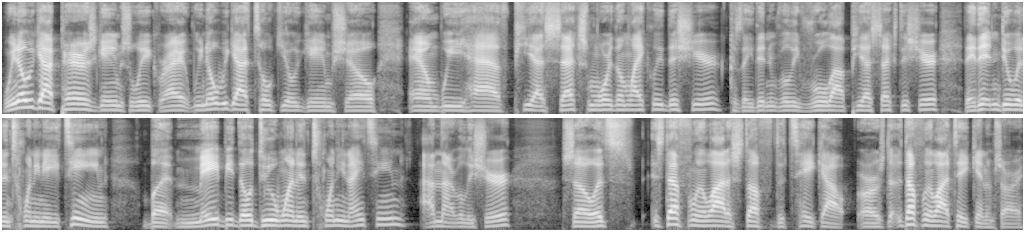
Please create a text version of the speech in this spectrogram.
We know we got Paris Games Week, right? We know we got Tokyo Game Show, and we have PSX more than likely this year because they didn't really rule out PSX this year. They didn't do it in 2018, but maybe they'll do one in 2019. I'm not really sure. So it's it's definitely a lot of stuff to take out, or it's definitely a lot to take in. I'm sorry,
